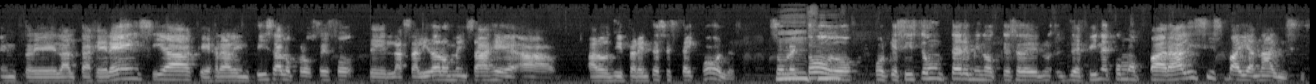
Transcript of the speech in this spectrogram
entre la alta gerencia, que ralentiza los procesos de la salida de los mensajes a, a los diferentes stakeholders sobre todo porque existe un término que se define como parálisis by análisis.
